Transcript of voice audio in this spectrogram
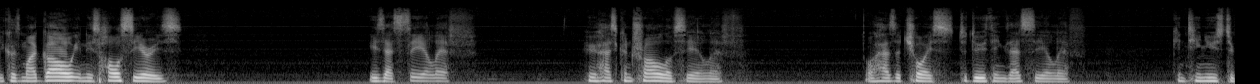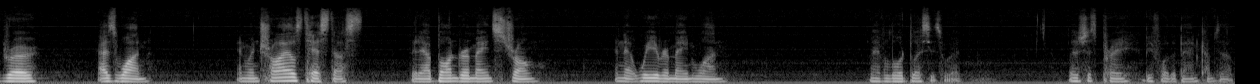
Because my goal in this whole series is that CLF, who has control of CLF, or has a choice to do things as CLF, continues to grow as one. And when trials test us, that our bond remains strong and that we remain one. May the Lord bless His word. Let us just pray before the band comes up.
